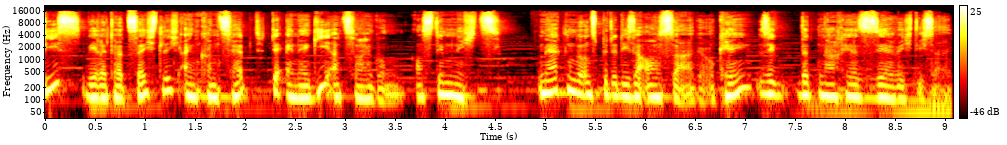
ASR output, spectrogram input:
Dies wäre tatsächlich ein Konzept der Energieerzeugung aus dem Nichts. Merken wir uns bitte diese Aussage, okay? Sie wird nachher sehr wichtig sein.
